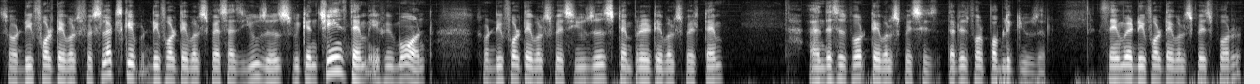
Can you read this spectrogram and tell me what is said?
so default table space let's keep default table space as users. We can change them if we want. So default table space users temporary table space temp and this is for table spaces. That is for public user. Same way default table space for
